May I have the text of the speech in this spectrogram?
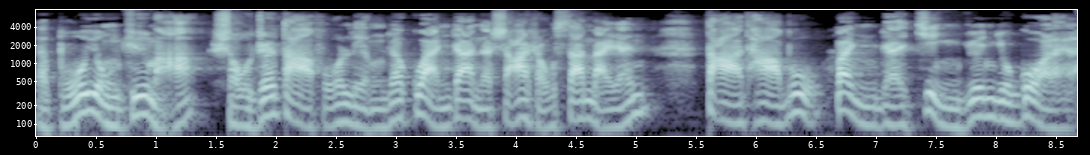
也不用车马，手执大斧，领着惯战的杀手三百人，大踏步奔着晋军就过来了。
